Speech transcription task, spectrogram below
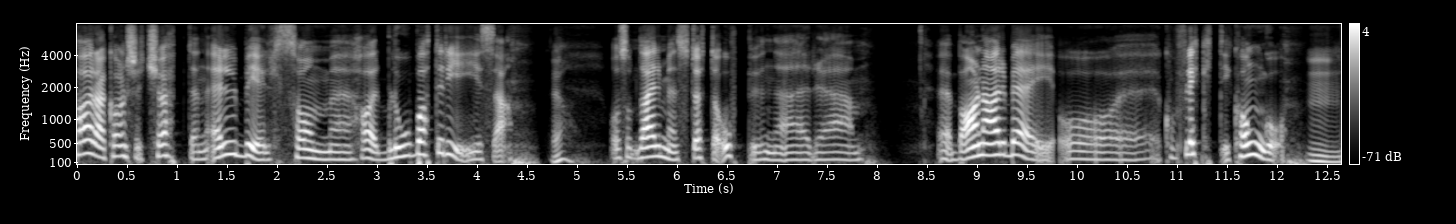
har jeg kanskje kjøpt en elbil som eh, har blodbatteri i seg, ja. og som dermed støtter opp under eh, barnearbeid og konflikt i Kongo. Mm.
